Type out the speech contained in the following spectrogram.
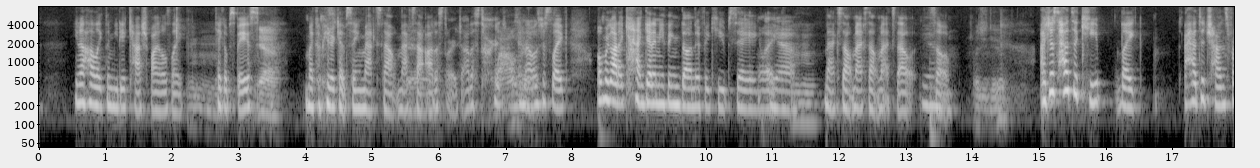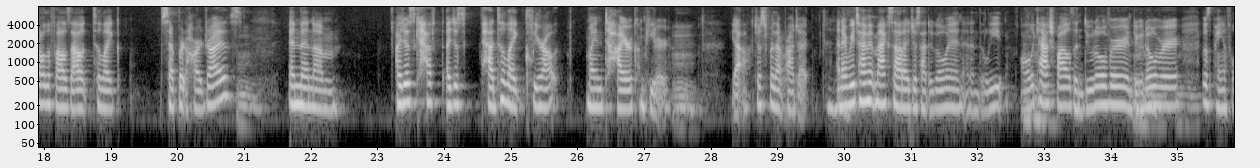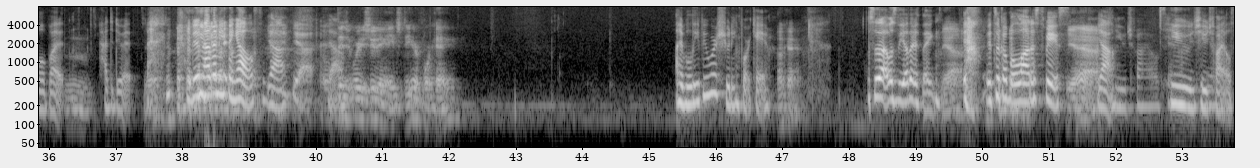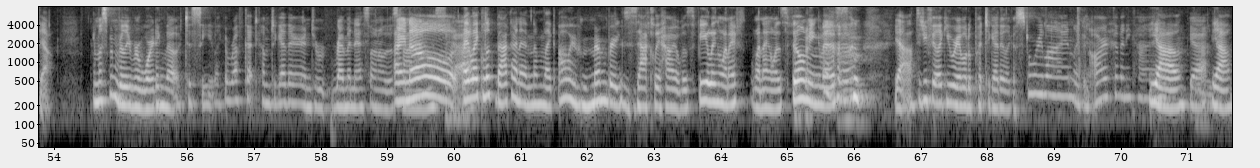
you know how like the media cache files like mm-hmm. take up space? Yeah. My computer kept saying maxed out, maxed out, Yeah. out of storage, out of storage. Wowzer. And I was just like, oh my God, I can't get anything done if it keeps saying like yeah, mm-hmm. maxed out, maxed out, maxed out. Yeah. So What'd you do? I just had to keep like I had to transfer all the files out to like separate hard drives. Mm. And then um I just kept I just had to like clear out my entire computer. Mm. Yeah, just for that project. And every time it maxed out, I just had to go in and then delete all the cache mm-hmm. files and do it over and do it mm-hmm. over. Mm-hmm. It was painful, but had to do it. I didn't have anything else. Yeah. yeah. Yeah. Did you, were you shooting HD or 4K? I believe we were shooting 4K. Okay. So that was the other thing. Yeah. Yeah. It took up a lot of space. Yeah. Yeah. Huge files. yeah. Huge, huge files. Yeah. It must have been really rewarding though to see like a rough cut come together and to reminisce on all those. I times. know. Yeah. I like look back on it and I'm like, oh, I remember exactly how I was feeling when I when I was filming this. yeah. Did you feel like you were able to put together like a storyline, like an arc of any kind? Yeah. Yeah. Yeah.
